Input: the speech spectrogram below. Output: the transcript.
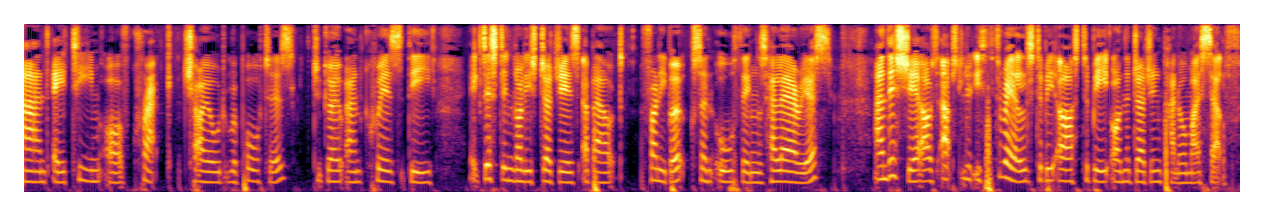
and a team of crack child reporters to go and quiz the existing Lollies judges about funny books and all things hilarious. And this year I was absolutely thrilled to be asked to be on the judging panel myself.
